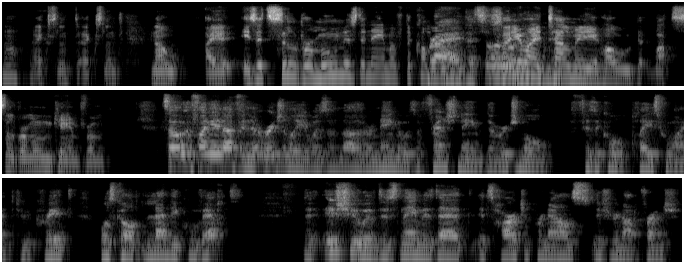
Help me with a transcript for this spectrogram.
no, excellent, excellent. Now, I, is it Silver Moon? Is the name of the company? Right. so you might tell me how what Silver Moon came from. So funny enough, and originally it was another name. It was a French name. The original physical place we wanted to create was called La Découverte. The issue with this name is that it's hard to pronounce if you're not French.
